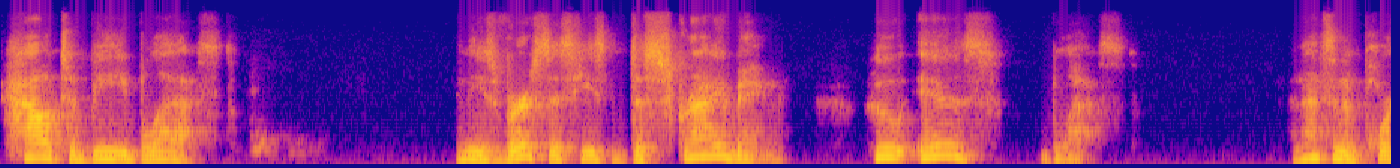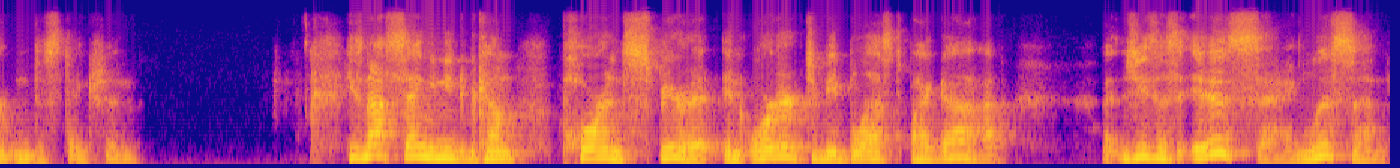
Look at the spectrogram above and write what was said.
how to be blessed. In these verses, he's describing who is blessed. And that's an important distinction. He's not saying you need to become poor in spirit in order to be blessed by God. Jesus is saying, listen,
